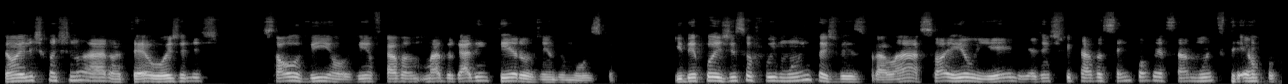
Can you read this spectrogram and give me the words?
Então eles continuaram até hoje. Eles só ouviam, ouviam, ficava a madrugada inteira ouvindo música. E depois disso eu fui muitas vezes para lá, só eu e ele, e a gente ficava sem conversar muito tempo,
